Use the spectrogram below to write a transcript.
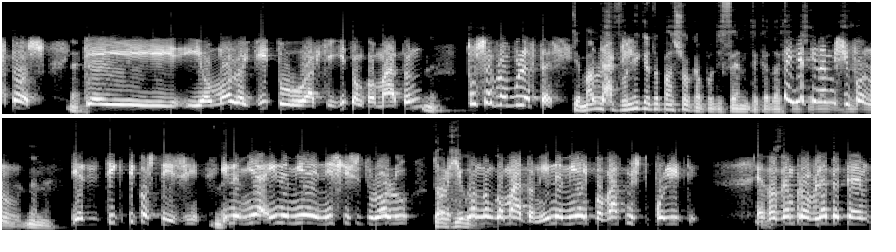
αυτός Ναι. και οι, οι ομόλογοι του αρχηγοί των κομμάτων Ναι. τους ευρωβουλευτές. Και μάλλον Εντάξει. συμφωνεί και το Πασόκ από ό,τι φαίνεται κατά Ε, γιατί να μην συμφωνούν; Ναι, ναι. Γιατί τι, τι κοστίζει; Είναι, μια, είναι μια ενίσχυση του ρόλου των αρχηγού. αρχηγών των κομμάτων. Είναι μια υποβάθμιση του πολίτη. Εδώ δεν προβλέπεται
